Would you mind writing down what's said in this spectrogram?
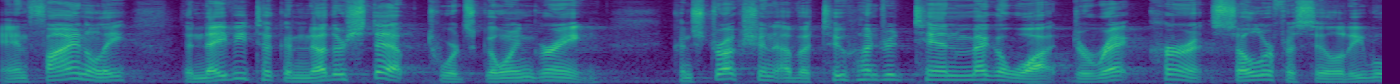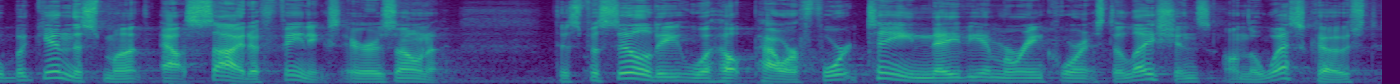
And finally, the Navy took another step towards going green. Construction of a 210 megawatt direct current solar facility will begin this month outside of Phoenix, Arizona. This facility will help power 14 Navy and Marine Corps installations on the West Coast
